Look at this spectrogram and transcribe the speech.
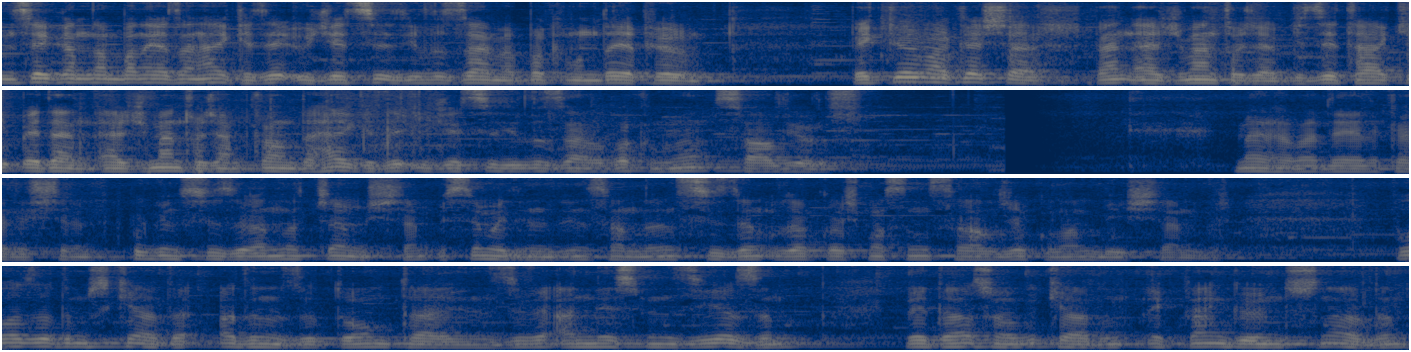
Instagram'dan bana yazan herkese ücretsiz yıldızlama bakımını da yapıyorum. Bekliyorum arkadaşlar. Ben Ercüment Hoca. Bizi takip eden Ercüment Hocam kanalında herkese ücretsiz yıldızlama bakımını sağlıyoruz. Merhaba değerli kardeşlerim. Bugün sizlere anlatacağım işlem istemediğiniz insanların sizden uzaklaşmasını sağlayacak olan bir işlemdir. Bu hazırladığımız kağıda adınızı, doğum tarihinizi ve anne isminizi yazın ve daha sonra bu kağıdın ekran görüntüsünü alın,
